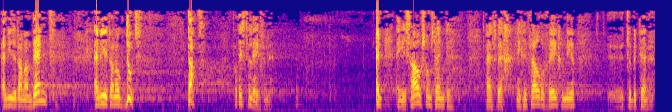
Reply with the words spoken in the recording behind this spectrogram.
en die er dan aan denkt en die het dan ook doet. Dat, dat is de levende. En, en je zou soms denken, hij is weg. In geen veld of wegen meer uh, te bekennen.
